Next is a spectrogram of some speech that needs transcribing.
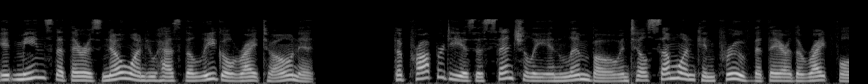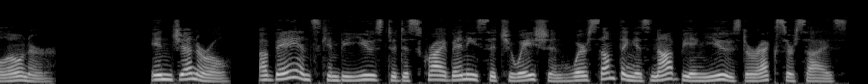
it means that there is no one who has the legal right to own it. The property is essentially in limbo until someone can prove that they are the rightful owner. In general, abeyance can be used to describe any situation where something is not being used or exercised.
